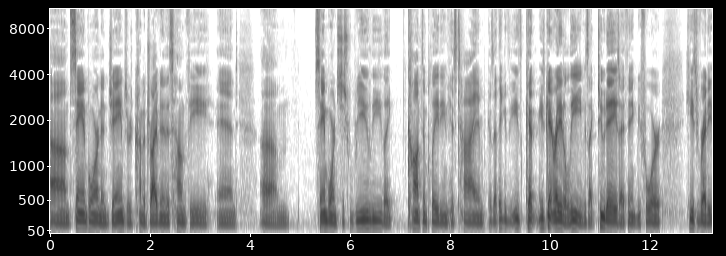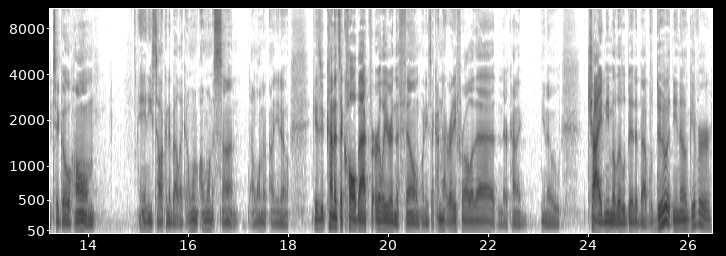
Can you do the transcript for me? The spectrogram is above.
um, Sanborn and James are kind of driving in this Humvee, and um, Sanborn's just really like contemplating his time because I think he's he's getting ready to leave. It's like two days I think before he's ready to go home, and he's talking about like I want I want a son. I want to you know because it kind of it's a callback for earlier in the film when he's like I'm not ready for all of that, and they're kind of you know chiding him a little bit about well do it you know give her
